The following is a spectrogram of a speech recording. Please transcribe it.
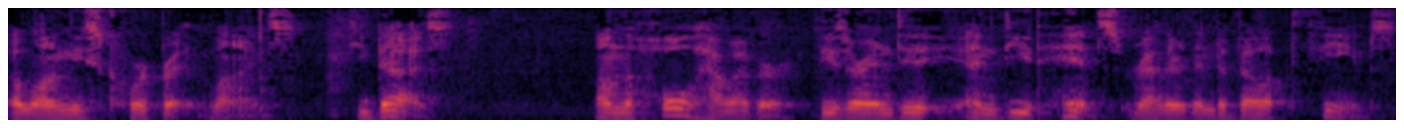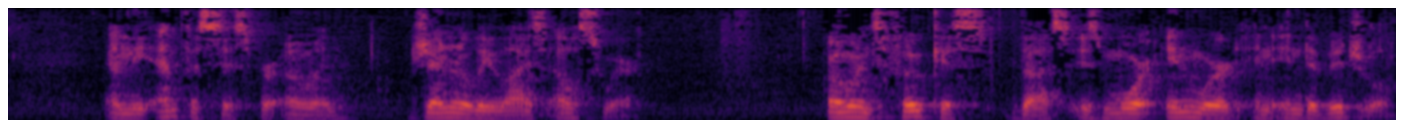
along these corporate lines. He does. On the whole, however, these are indeed hints rather than developed themes, and the emphasis for Owen generally lies elsewhere. Owen's focus, thus, is more inward and individual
